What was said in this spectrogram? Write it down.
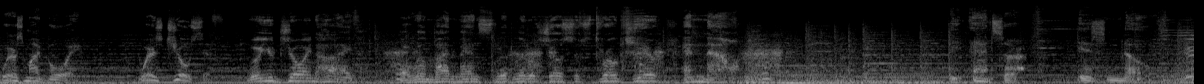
Where's my boy? Where's Joseph? Will you join Hive? Or will my men slit little Joseph's throat here and now? The answer is no.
